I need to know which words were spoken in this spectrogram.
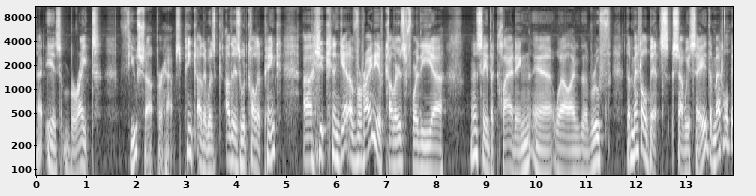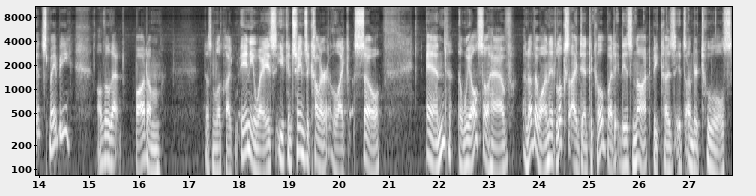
that is bright fuchsia, perhaps pink. Others others would call it pink. Uh, you can get a variety of colors for the. Uh, I'm going to say the cladding, uh, well, uh, the roof, the metal bits, shall we say? The metal bits, maybe? Although that bottom doesn't look like. Anyways, you can change the color like so. And we also have another one. It looks identical, but it is not because it's under Tools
